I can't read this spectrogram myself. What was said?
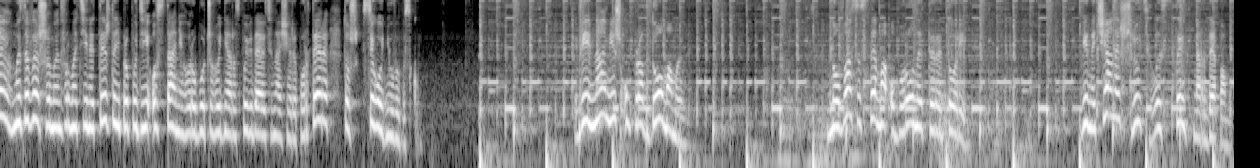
Вітаю! Ми завершуємо інформаційний тиждень. Про події останнього робочого дня розповідають наші репортери. Тож сьогодні у випуску. Війна між управдомами. Нова система оборони територій. Вінничани шлють листи нардепам.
